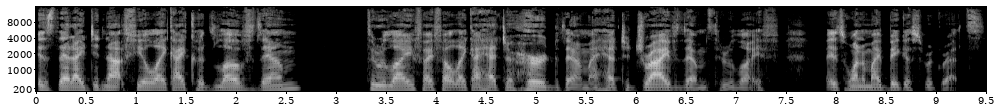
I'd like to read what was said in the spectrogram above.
is that i did not feel like i could love them through life. I felt like i had to herd them. I had to drive them through life it's one of my biggest regrets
